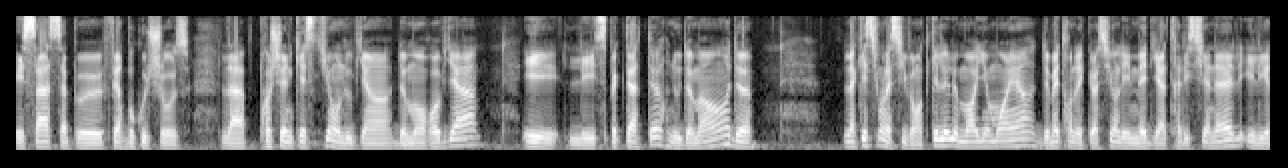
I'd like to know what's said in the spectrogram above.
Et ça, ça peut faire beaucoup de choses. La prochaine question nous vient de Monrovia et les spectateurs nous demandent la question est la suivante. Quel est le moyen moyen de mettre en équation les médias traditionnels et les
